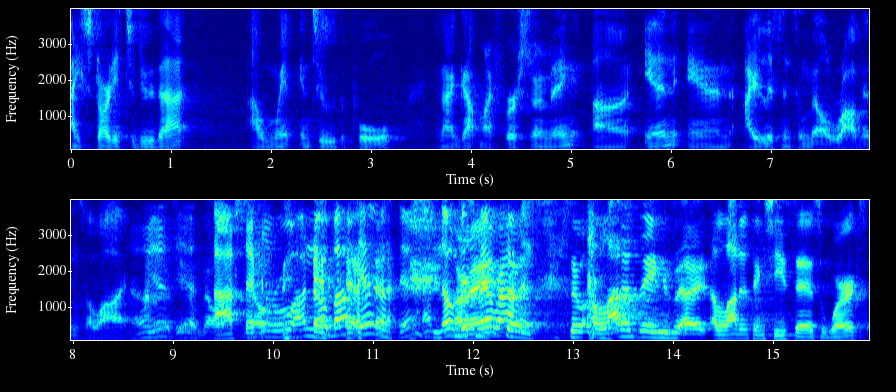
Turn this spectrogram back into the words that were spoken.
I started to do that, I went into the pool and I got my first swimming uh, in, and I listened to Mel Robbins a lot. Oh yeah, yeah. Mel, Five second Mel. rule. I know about. Yeah, yeah. I know Miss right? Mel Robbins. So, so, a lot of things, uh, a lot of things she says works.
